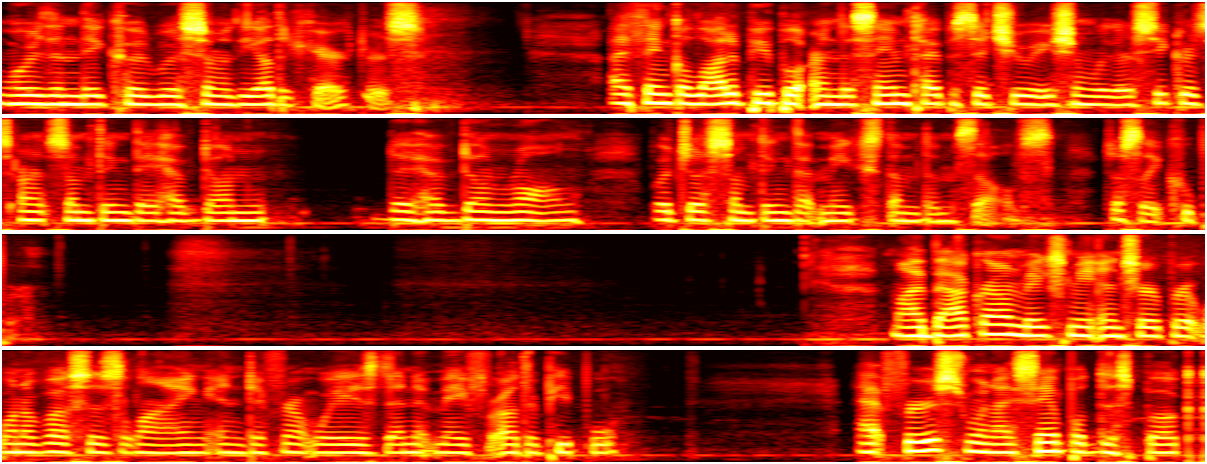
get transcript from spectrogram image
more than they could with some of the other characters. I think a lot of people are in the same type of situation where their secrets aren't something they have done they have done wrong, but just something that makes them themselves, just like Cooper. My background makes me interpret one of us as lying in different ways than it may for other people. At first, when I sampled this book,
